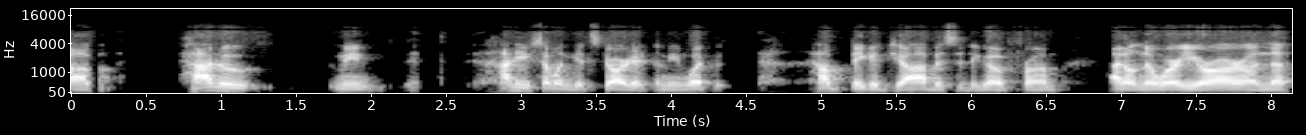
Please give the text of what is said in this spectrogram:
Um, how do i mean how do you someone get started? I mean what how big a job is it to go from i don't know where you are on the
